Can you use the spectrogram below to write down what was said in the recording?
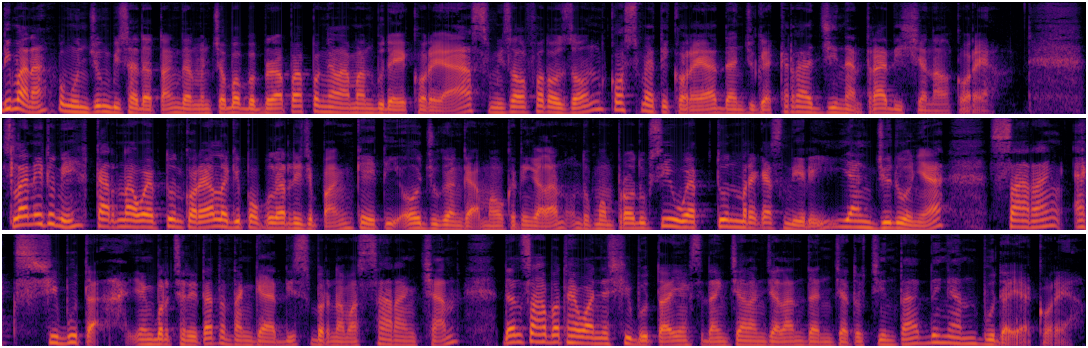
di mana pengunjung bisa datang dan mencoba beberapa pengalaman budaya Korea, semisal photozone, kosmetik Korea, dan juga kerajinan tradisional Korea. Selain itu nih, karena webtoon Korea lagi populer di Jepang, KTO juga nggak mau ketinggalan untuk memproduksi webtoon mereka sendiri yang judulnya Sarang X Shibuta, yang bercerita tentang gadis bernama Sarang Chan dan sahabat hewannya Shibuta yang sedang jalan-jalan dan jatuh cinta dengan budaya Korea.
